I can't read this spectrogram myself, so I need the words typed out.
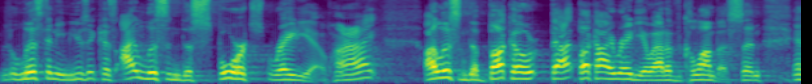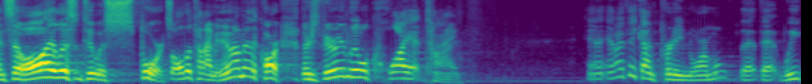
list any music because I listened to sports radio, all right? I listened to Bucko, Buckeye Radio out of Columbus. And, and so all I listen to is sports all the time. And when I'm in the car, there's very little quiet time. And, and I think I'm pretty normal that, that we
